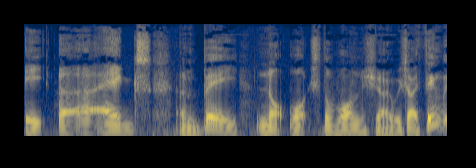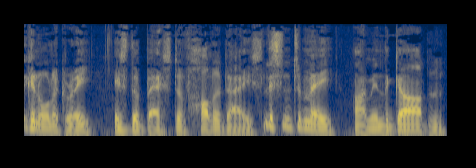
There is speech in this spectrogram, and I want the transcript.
eat uh, eggs, and B, not watch The One Show, which I think we can all agree is the best of holidays. Listen to me, I'm in the garden.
